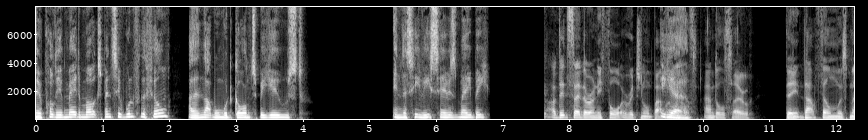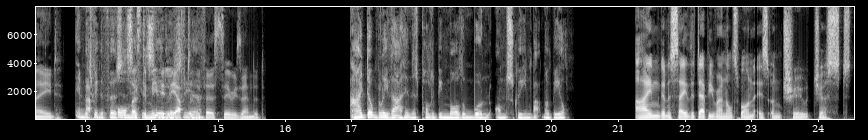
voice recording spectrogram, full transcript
they would probably have made a more expensive one for the film, and then that one would go on to be used in the TV series, maybe. I did say there are only four original Batmobiles, Yeah. and also the that film was made In between af- the first almost second immediately series, after yeah. the first series ended. I don't believe that. I think there's probably been more than one on-screen Batmobile. I'm going to say the Debbie Reynolds one is untrue, just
